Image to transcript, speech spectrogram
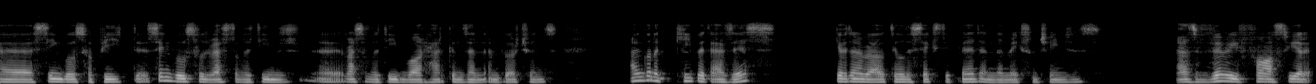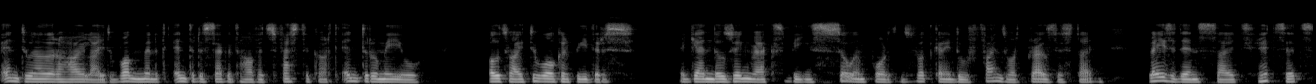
Uh, same for Pete. Uh, same goes for the rest of the teams. Uh, rest of the team bar Gerkens and, and. I'm gonna keep it as is. Give them about till the 60th minute and then make some changes. As very fast we are into another highlight. One minute into the second half, it's Vestergaard into Romeu. Out wide to Walker Peters. Again, those wingbacks being so important. What can he do? Finds Ward Prowse this time. Plays it inside, hits it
